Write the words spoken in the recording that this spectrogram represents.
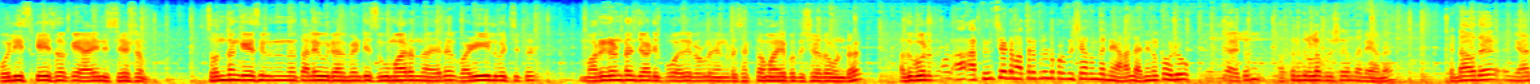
പോലീസ് കേസൊക്കെ ആയതിനു ശേഷം സ്വന്തം കേസിൽ നിന്ന് തലയൂരാൻ വേണ്ടി സുകുമാരൻ നായർ വഴിയിൽ വെച്ചിട്ട് മറികണ്ഠം ചാടിപ്പോയതിലുള്ള ഞങ്ങളുടെ ശക്തമായ പ്രതിഷേധമുണ്ട്. അതുപോലെ തീർച്ചയായിട്ടും അത്തരത്തിലുള്ള പ്രതിഷേധം തന്നെയാണ് അല്ലേ നിങ്ങൾക്ക് ഒരു തീർച്ചയായിട്ടും അത്തരത്തിലുള്ള പ്രതിഷേധം തന്നെയാണ്. രണ്ടാമത് ഞാൻ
